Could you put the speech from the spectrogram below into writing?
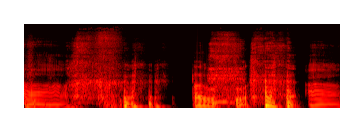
A, a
